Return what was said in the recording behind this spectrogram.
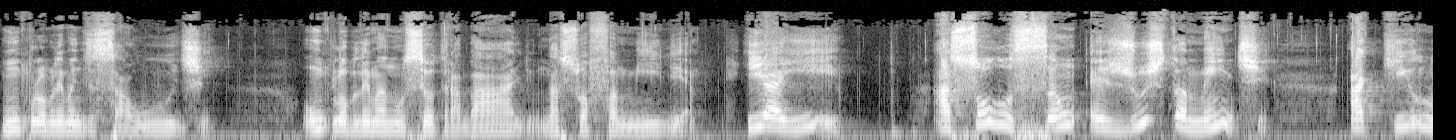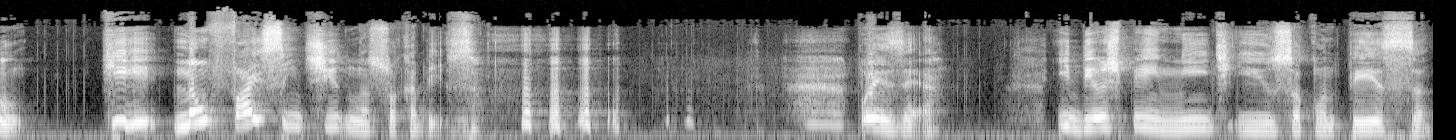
um problema de saúde, um problema no seu trabalho, na sua família. E aí, a solução é justamente aquilo que não faz sentido na sua cabeça. pois é. E Deus permite que isso aconteça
